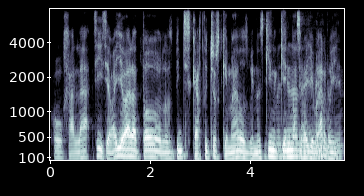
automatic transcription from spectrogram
Ojalá. Sí, se va a llevar a todos los pinches cartuchos quemados, güey. No es quién, quién más se va a llevar, güey.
